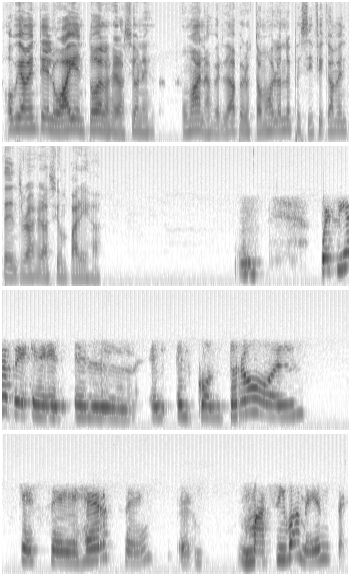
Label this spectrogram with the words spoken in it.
Obviamente lo hay en todas las relaciones humanas, ¿verdad? Pero estamos hablando específicamente dentro de la relación pareja. Pues fíjate, eh, el, el, control que se ejerce eh, masivamente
